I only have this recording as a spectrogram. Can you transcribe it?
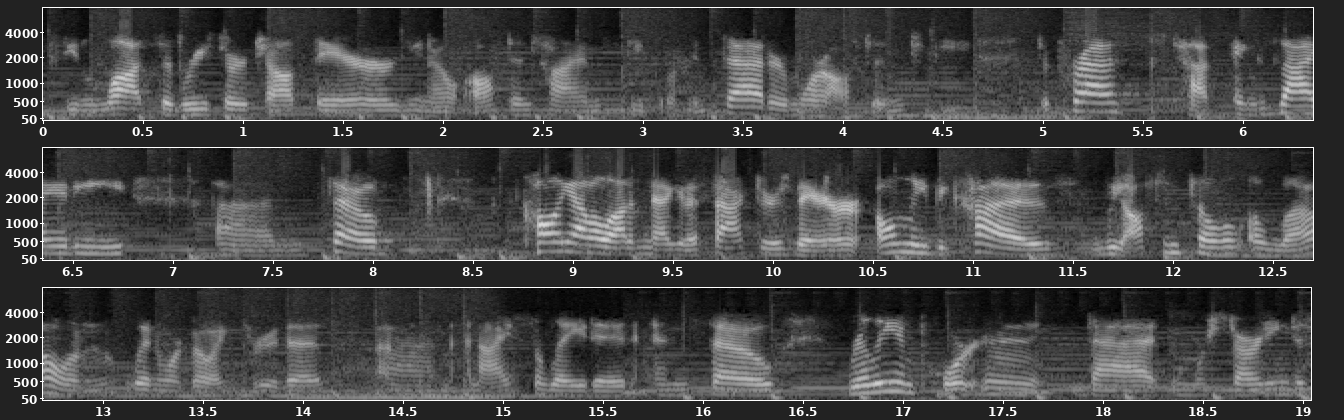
We see lots of research out there. You know, oftentimes people who are in debt are more often to be depressed, to have anxiety. Um, so, calling out a lot of negative factors there only because we often feel alone when we're going through this um, and isolated. And so, really important that when we're starting to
